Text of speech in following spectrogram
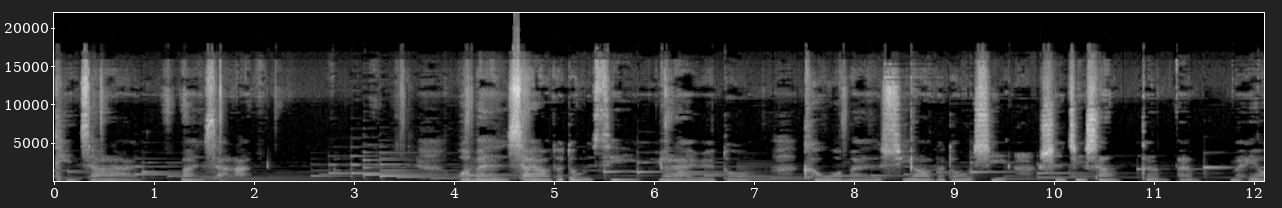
停下来、慢下来。我们想要的东西越来越多。”可我们需要的东西，实际上根本没有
